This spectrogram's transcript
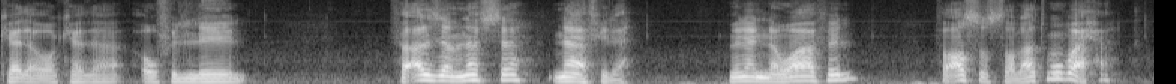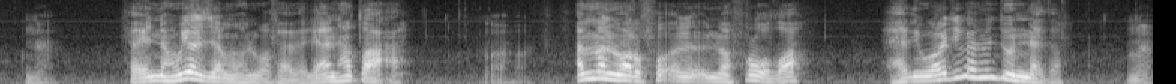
كذا وكذا أو في الليل فألزم نفسه نافلة. من النوافل فأصل الصلاة مباحة. نعم. فإنه يلزمه الوفاء لأنها طاعة. الله. أما المفروضة هذه واجبة من دون نذر. نعم.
